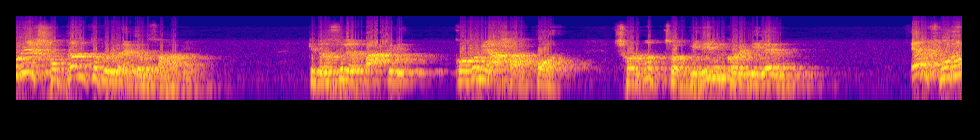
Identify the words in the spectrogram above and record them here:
অনেক সম্ভ্রান্ত পরিবার একজন সাহাবি কিন্তু রসুলের পাকের কদমে আসার পর সর্বোচ্চ বিলীন করে দিলেন। এর পুরো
